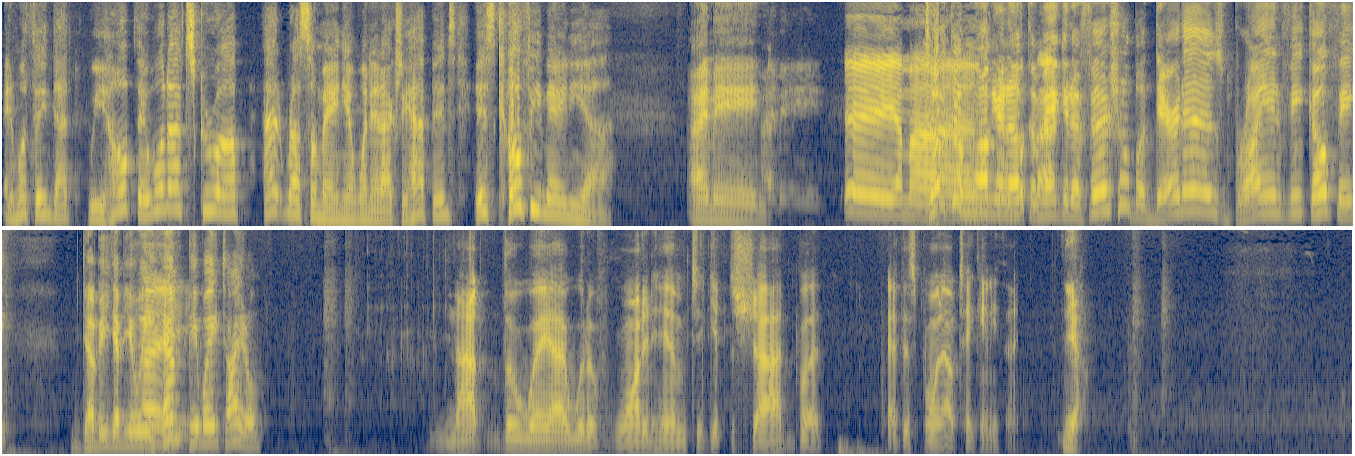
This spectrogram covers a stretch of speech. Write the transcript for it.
and one thing that we hope they will not screw up at WrestleMania when it actually happens is Kofi Mania. I mean, Hey, I'm on. took them long enough to Clock. make it official, but there it is. Bryan v. Kofi. WWE Hey. Hemp Heavyweight title. Not the way I would have wanted him to get the shot, but at this point, I'll take anything Yeah.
